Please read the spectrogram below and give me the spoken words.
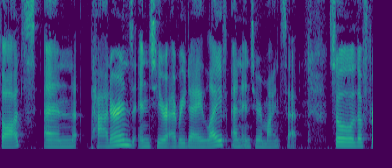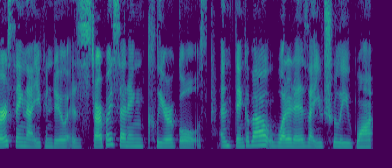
thoughts and patterns into your everyday life and into your mindset. So, the first thing that you can do is start by setting clear goals and think about what it is that you truly want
